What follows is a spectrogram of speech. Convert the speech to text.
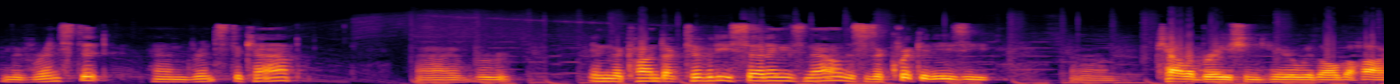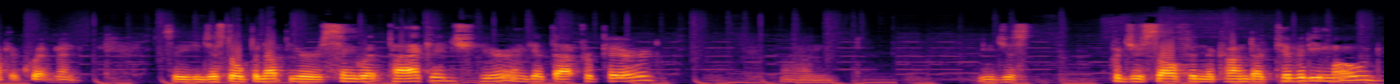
We've rinsed it and rinsed the cap. Uh, we're in the conductivity settings now. This is a quick and easy um, calibration here with all the Hach equipment. So you can just open up your singlet package here and get that prepared. Um, you just put yourself in the conductivity mode.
